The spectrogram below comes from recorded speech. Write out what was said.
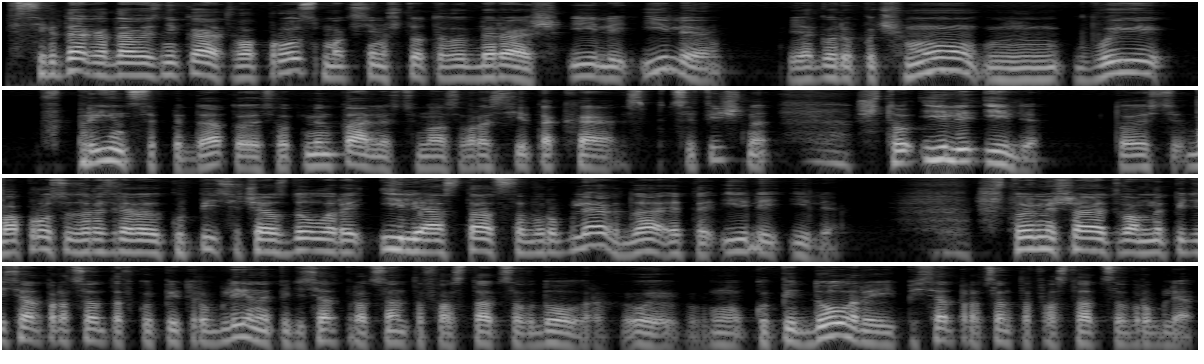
Всегда, когда возникает вопрос, Максим, что ты выбираешь или-или, я говорю, почему вы в принципе, да, то есть вот ментальность у нас в России такая специфичная, что или-или. То есть вопрос из разряда купить сейчас доллары или остаться в рублях, да, это или-или. Что мешает вам на 50% купить рубли, на 50% остаться в долларах? Ой, ну, купить доллары и 50% остаться в рублях.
